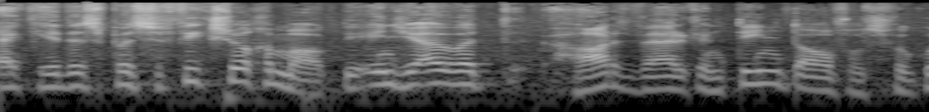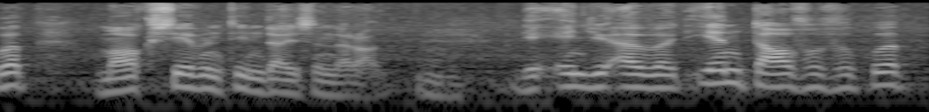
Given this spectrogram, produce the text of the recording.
Ek het dit spesifiek so gemaak. Die NGO wat hard werk en 10 tafels verkoop, maak R17000. Hmm. Die NGO wat een tafel verkoop,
